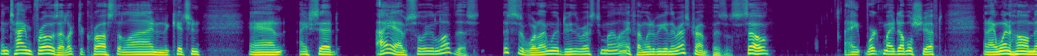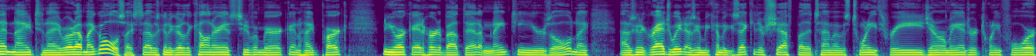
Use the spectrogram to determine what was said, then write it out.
And time froze. I looked across the line in the kitchen and I said, I absolutely love this. This is what I'm going to do the rest of my life. I'm going to be in the restaurant business. So I worked my double shift and I went home that night and I wrote out my goals. I said I was going to go to the Culinary Institute of America in Hyde Park, New York. I had heard about that. I'm 19 years old, and I, I was going to graduate. I was going to become executive chef by the time I was 23, general manager at 24,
